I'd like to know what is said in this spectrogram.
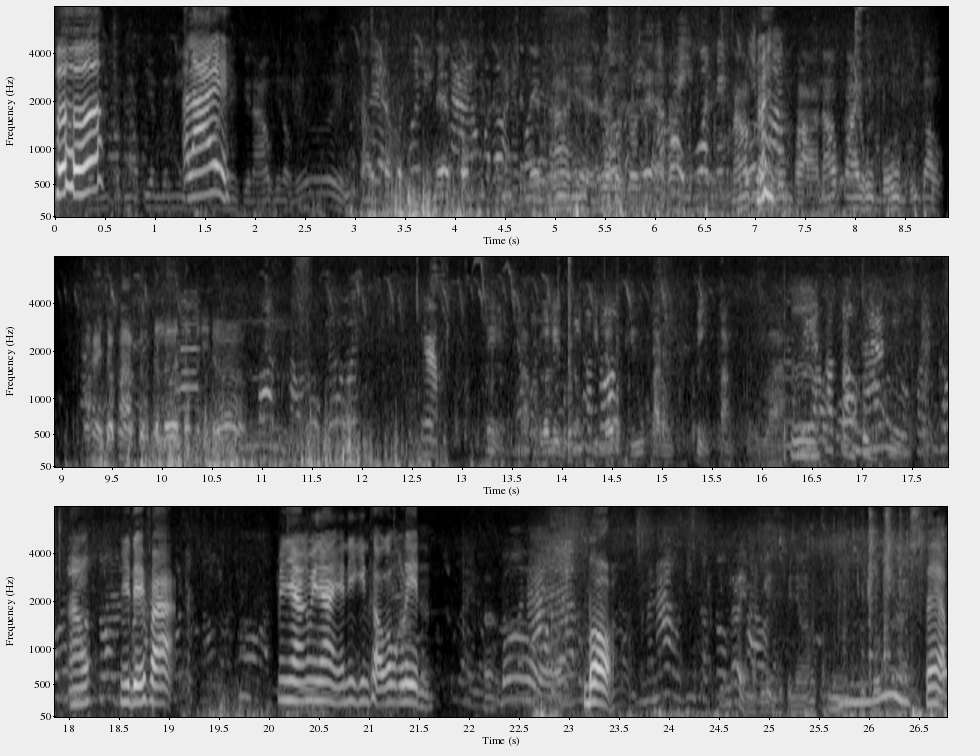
เฮ้ออะไร สีหนาวพี่น้องเอ้ยอะไรอีกวันนึง หนาวจับห่มผ้าหนาวกายห่มบ่ห่มคือเก่าก็ให้เจ้าภาพเป็นตะเลิศตะมดีเด้อนี่มาเกลือลิ้นพี่น้องกินแล้วผิวพรรณเปล่งปลั่งว่าอืมเขาต้มน้ำอยู่เอานี่เดฟ้าไม่ยังไม่ยังอันนี้กินข้าวกับบักเล่นบ่กินได้มันกลิ่นจะเป็นยังไงกินแซ่บ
